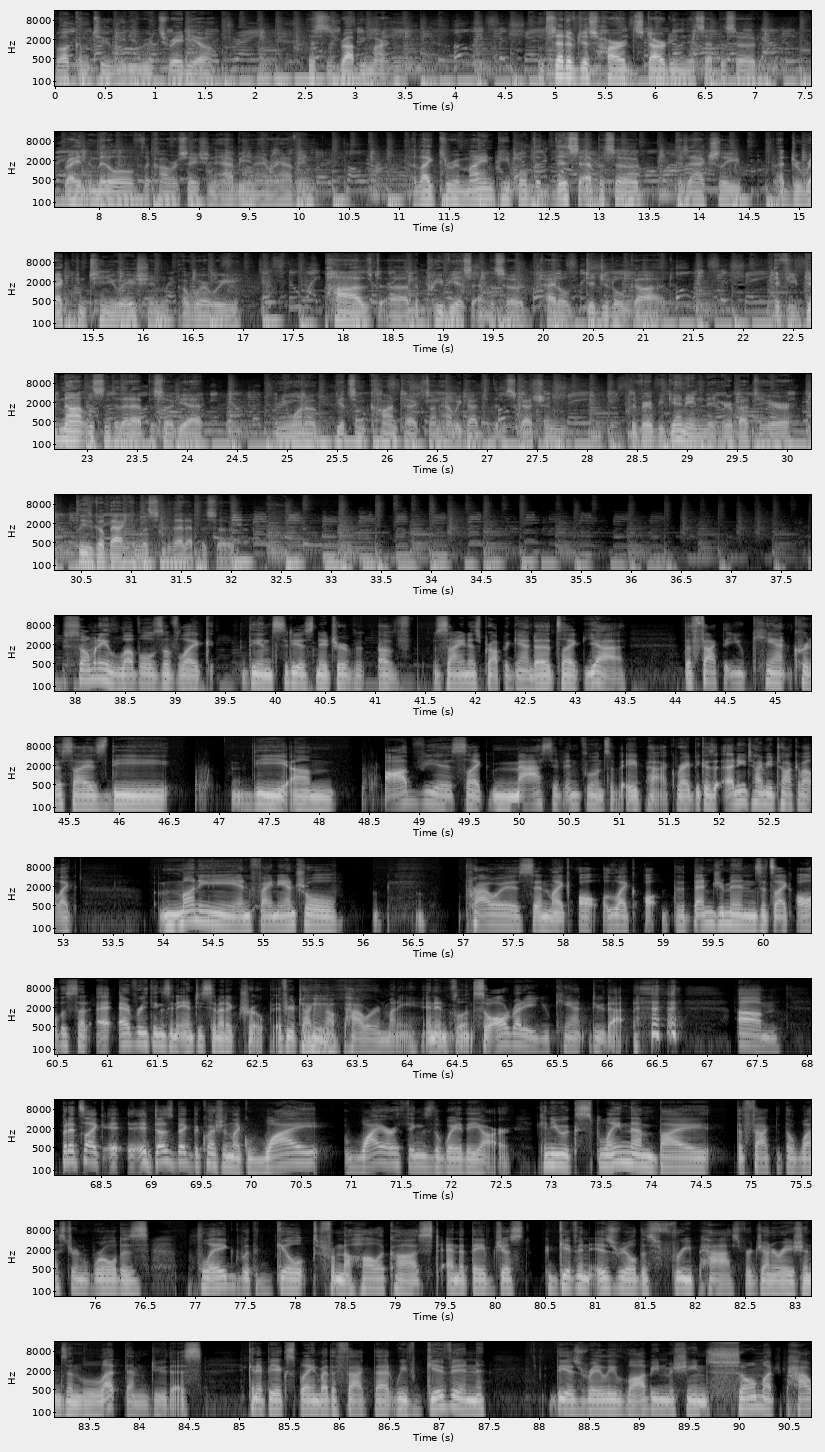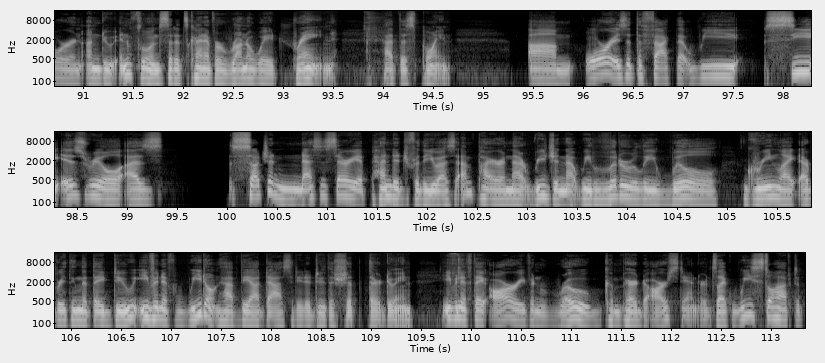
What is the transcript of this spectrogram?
Welcome to Media Roots Radio. This is Robbie Martin. Instead of just hard starting this episode right in the middle of the conversation Abby and I were having, I'd like to remind people that this episode is actually a direct continuation of where we paused uh, the previous episode titled Digital God. If you did not listen to that episode yet and you want to get some context on how we got to the discussion the very beginning that you're about to hear, please go back and listen to that episode. so many levels of like the insidious nature of, of Zionist propaganda. It's like, yeah, the fact that you can't criticize the the um obvious like massive influence of AIPAC, right? Because anytime you talk about like money and financial prowess and like all like all, the Benjamins, it's like all the sudden everything's an anti-Semitic trope if you're talking about power and money and influence. So already you can't do that. um, but it's like it, it does beg the question, like why why are things the way they are? Can you explain them by the fact that the Western world is plagued with guilt from the Holocaust and that they've just given Israel this free pass for generations and let them do this? Can it be explained by the fact that we've given the Israeli lobbying machine so much power and undue influence that it's kind of a runaway train at this point? Um, or is it the fact that we see Israel as such a necessary appendage for the U.S. empire in that region that we literally will greenlight everything that they do, even if we don't have the audacity to do the shit that they're doing, even if they are even rogue compared to our standards. Like we still have to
